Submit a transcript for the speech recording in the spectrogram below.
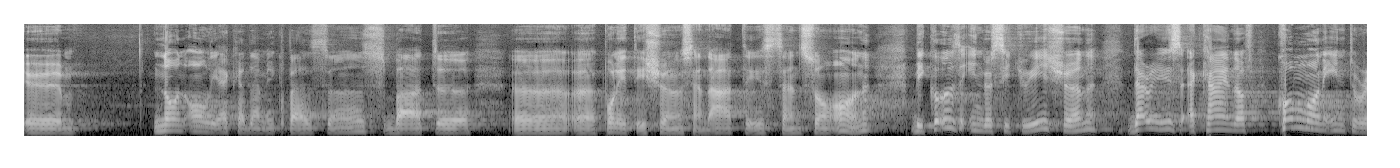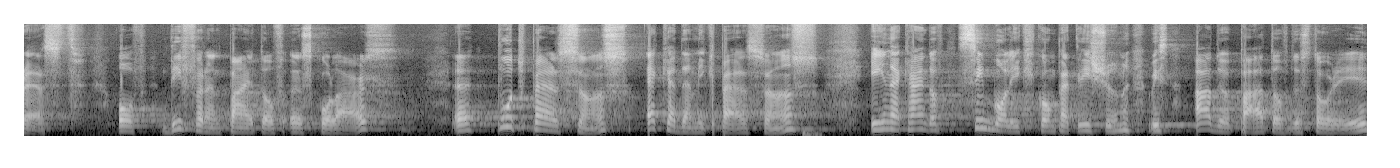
um, not only academic persons, but uh, uh, uh, politicians and artists and so on, because in the situation there is a kind of common interest of different part of scholars, uh, put persons, academic persons, in a kind of symbolic competition with other part of the story,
